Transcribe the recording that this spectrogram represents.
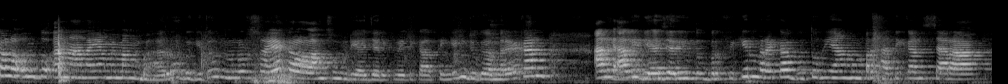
kalau untuk anak-anak yang memang baru begitu, menurut saya kalau langsung diajari critical thinking juga mereka kan alih-alih diajari untuk berpikir, mereka butuh yang memperhatikan secara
